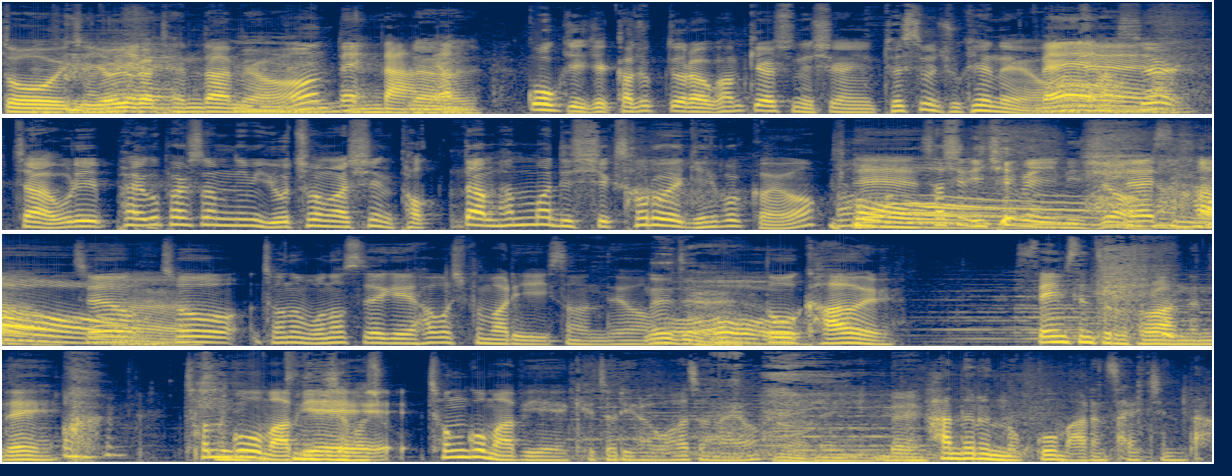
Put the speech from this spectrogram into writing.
또 이제 여유가 된다면 음, 네. 된다면 네. 꼭 이게 가족들하고 함께 할 수 있는 시간이 됐으면 좋겠네요. 네. 자, 우리 8983님이 요청하신 덕담 한마디씩 서로에게 해볼까요? 네. 사실 이게 메인이죠. 네, 맞습니다. 제, 저, 저는 원어스에게 하고 싶은 말이 있었는데요. 네네. 또 가을, 세임 센트로 돌아왔는데, 천고마비의 천고마비의 계절이라고 하잖아요. 네. 네. 하늘은 높고 말은 살찐다.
